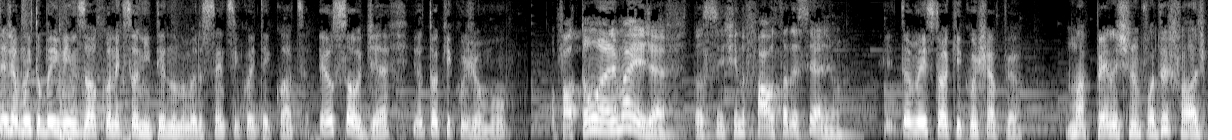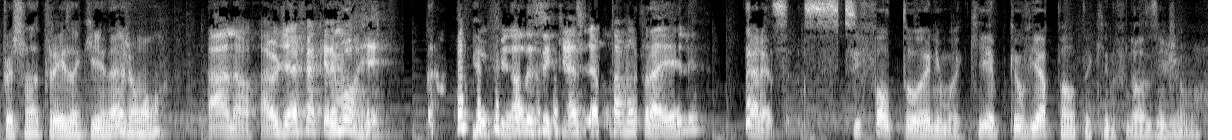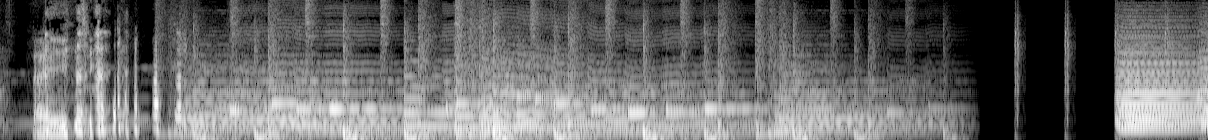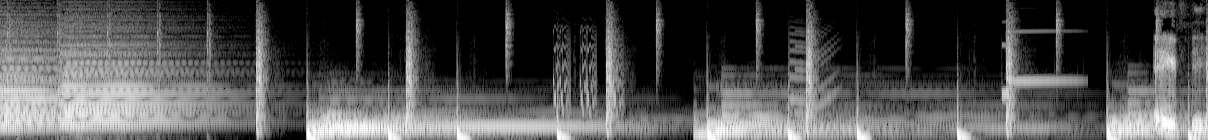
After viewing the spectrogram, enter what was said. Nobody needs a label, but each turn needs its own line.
Sejam muito bem-vindos ao Conexão Nintendo número 154. Eu sou o Jeff e eu tô aqui com o Jomon.
Faltou um ânimo aí, Jeff. Tô sentindo falta desse ânimo.
E também estou aqui com o Chapéu.
Uma pena a gente não poder falar de Persona 3 aqui, né, Jomon?
Ah, não. Aí o Jeff ia querer morrer. no final desse cast já não tá bom pra ele.
Cara, se, se faltou ânimo aqui é porque eu vi a pauta aqui no finalzinho, Jomon. Aí. Enfim,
